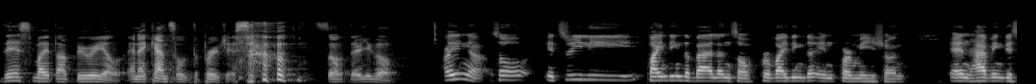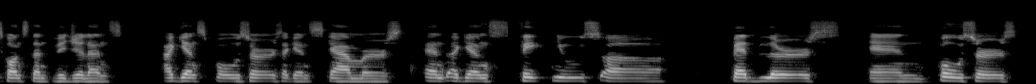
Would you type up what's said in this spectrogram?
this might not be real, and I canceled the purchase. so there you go. Ayun nga. So, it's really finding the balance of providing the information and having this constant vigilance against posers, against scammers, and against fake news uh, peddlers and posers.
